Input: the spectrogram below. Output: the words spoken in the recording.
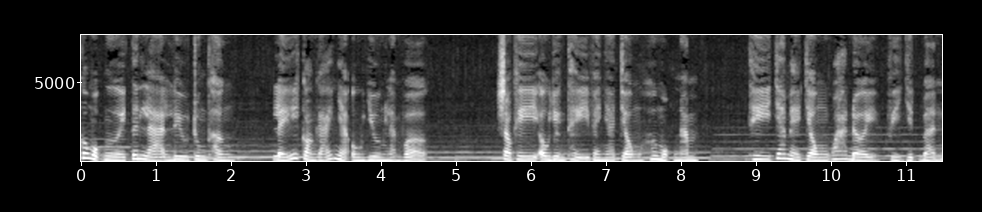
có một người tên là Liêu Trung Thần lấy con gái nhà Âu Dương làm vợ. Sau khi Âu Dương Thị về nhà chồng hơn một năm, thì cha mẹ chồng qua đời vì dịch bệnh.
